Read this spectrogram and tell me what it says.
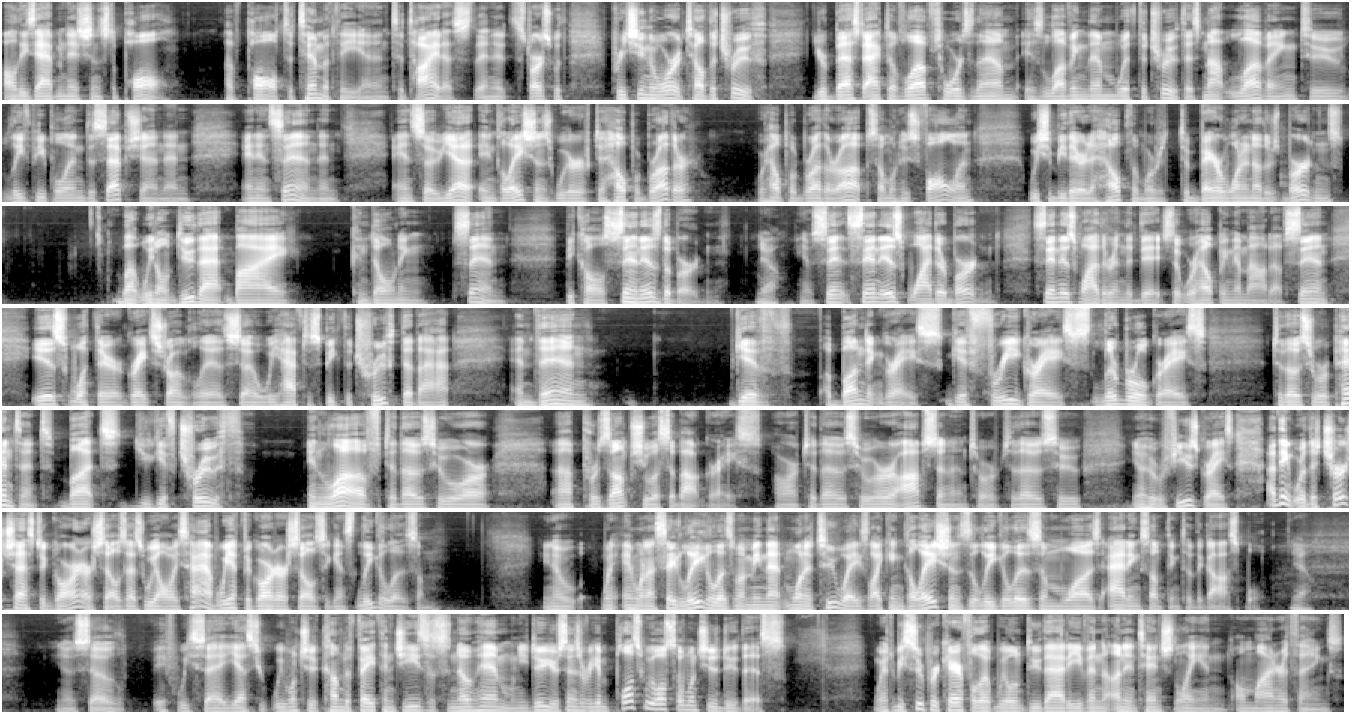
all these admonitions to Paul, of Paul to Timothy and to Titus. And it starts with preaching the word, tell the truth. Your best act of love towards them is loving them with the truth. It's not loving to leave people in deception and, and in sin. And, and so, yeah, in Galatians, we're to help a brother. We're help a brother up, someone who's fallen. We should be there to help them. We're to bear one another's burdens. But we don't do that by condoning sin because sin is the burden. Yeah. You know, sin, sin is why they're burdened. Sin is why they're in the ditch that we're helping them out of. Sin is what their great struggle is. So we have to speak the truth to that and then give abundant grace, give free grace, liberal grace to those who are repentant, but you give truth in love to those who are uh, presumptuous about grace, or to those who are obstinate, or to those who you know who refuse grace. I think where the church has to guard ourselves, as we always have, we have to guard ourselves against legalism. You know, when, and when I say legalism, I mean that in one of two ways. Like in Galatians, the legalism was adding something to the gospel. Yeah. You know, so if we say yes, we want you to come to faith in Jesus and know Him. When you do, your sins are forgiven. Plus, we also want you to do this. We have to be super careful that we don't do that even unintentionally and on minor things.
